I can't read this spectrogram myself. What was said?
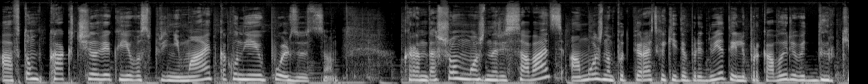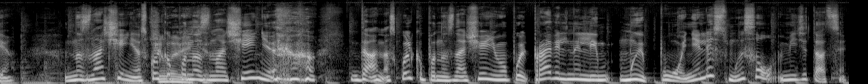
а в том, как человек ее воспринимает, как он ею пользуется. Карандашом можно рисовать, а можно подпирать какие-то предметы или проковыривать дырки. Назначение, насколько Человеке. по назначению, да, насколько по назначению мы поняли, правильно ли мы поняли смысл медитации.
